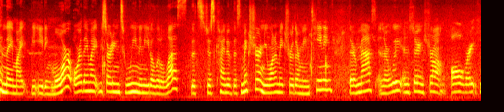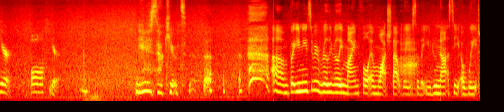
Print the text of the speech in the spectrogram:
and they might be eating more or they might be starting to wean and eat a little less. It's just kind of this mixture and you want to make sure they're maintaining their mass and their weight and staying strong all right here, all here. You're so cute. um, but you need to be really, really mindful and watch that weight so that you do not see a weight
